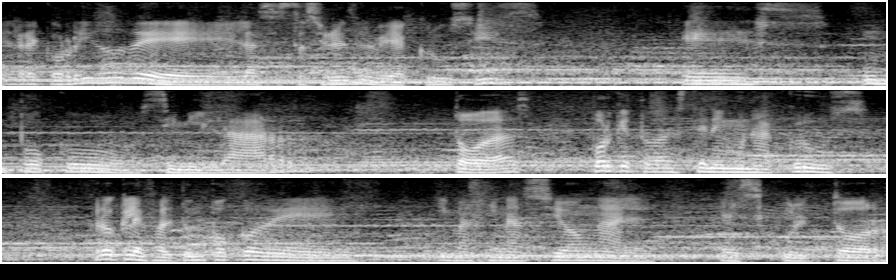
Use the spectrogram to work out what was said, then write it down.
El recorrido de las estaciones del Via Crucis es un poco similar, todas, porque todas tienen una cruz. Creo que le falta un poco de imaginación al escultor.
